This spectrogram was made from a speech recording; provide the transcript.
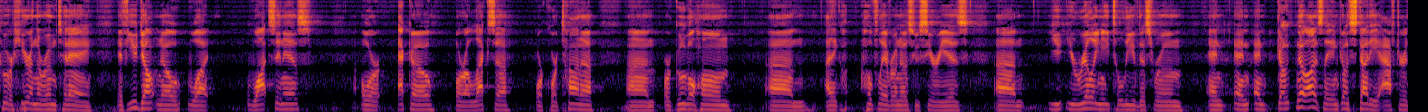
who are here in the room today, if you don't know what Watson is, or Echo, or Alexa, or Cortana, um, or Google Home. Um, I think ho- hopefully everyone knows who Siri is. Um, you, you really need to leave this room and, and, and go, no, honestly, and go study after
